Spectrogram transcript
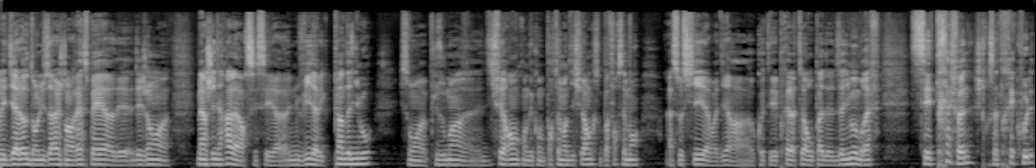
les dialogues, dans l'usage, dans le respect euh, des, gens. Euh. mais en général, alors c'est c'est une ville avec plein d'animaux qui sont plus ou moins différents, qui ont des comportements différents, qui sont pas forcément associés, on va dire, au côté prédateur ou pas des animaux. Bref, c'est très fun. Je trouve ça très cool.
